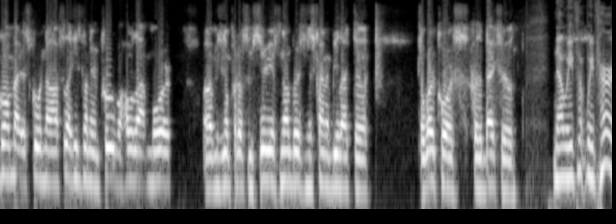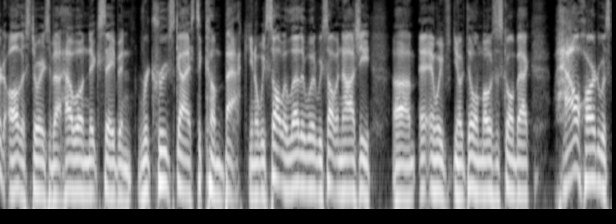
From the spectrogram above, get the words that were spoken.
going back to school now, I feel like he's going to improve a whole lot more. Um, he's going to put up some serious numbers and just kind of be like the the workhorse for the backfield. Now we've we've heard all the stories about how well Nick Saban recruits guys to come back. You know, we saw it with Leatherwood, we saw it with Najee, um, and, and we've you know Dylan Moses going back. How hard was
